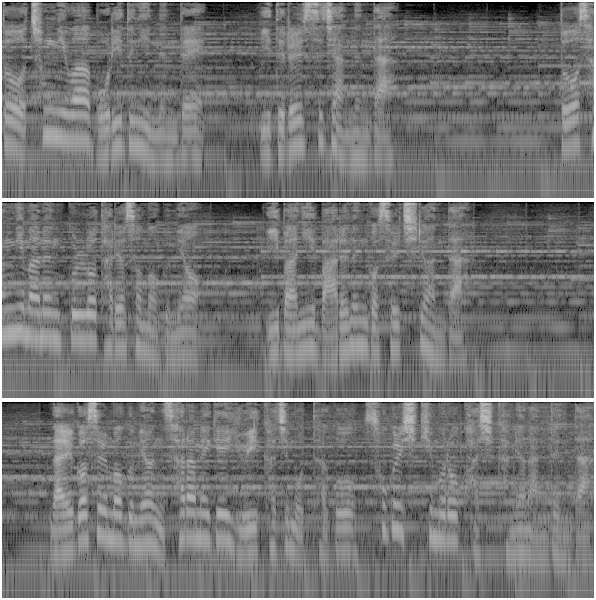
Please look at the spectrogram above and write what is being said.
또 청리와 모리 등이 있는데 이들을 쓰지 않는다. 또 상림하는 꿀로 달여서 먹으며 입안이 마르는 것을 치료한다. 날 것을 먹으면 사람에게 유익하지 못하고 속을 식힘으로 과식하면 안 된다.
